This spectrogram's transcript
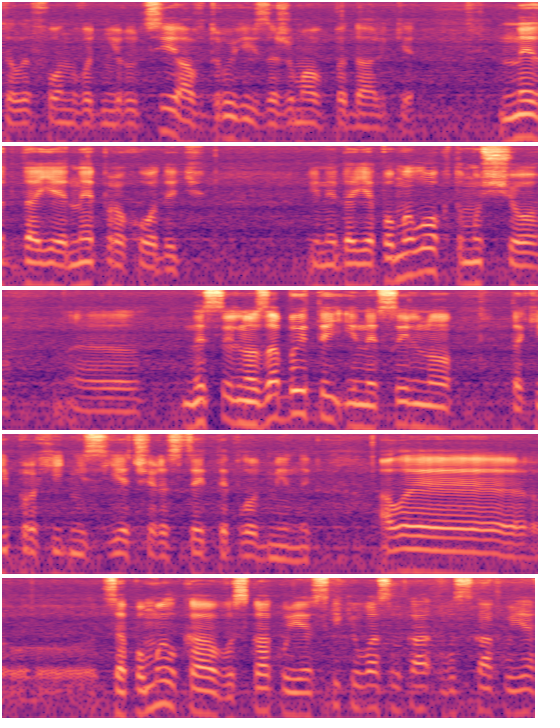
телефон в одній руці, а в другій зажимав педальки. Не дає, не проходить і не дає помилок, тому що е, не сильно забитий і не сильно такі прохідність є через цей теплообмінник. Але ця помилка вискакує. Скільки у вас вискакує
